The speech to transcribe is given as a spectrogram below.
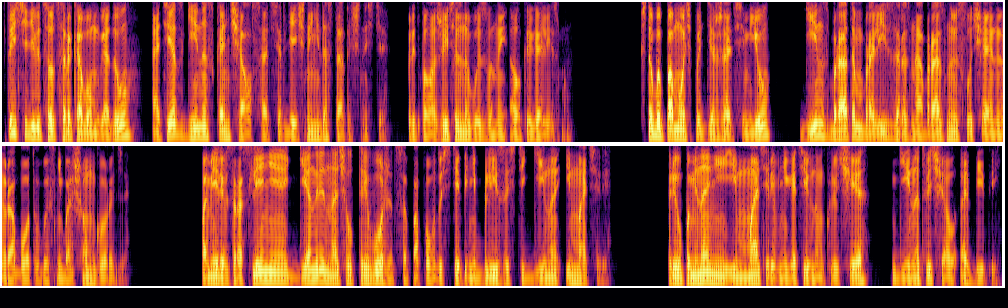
В 1940 году отец Гина скончался от сердечной недостаточности, предположительно вызванной алкоголизмом. Чтобы помочь поддержать семью, Гин с братом брались за разнообразную случайную работу в их небольшом городе. По мере взросления Генри начал тревожиться по поводу степени близости Гина и матери. При упоминании им матери в негативном ключе Гин отвечал обидой.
